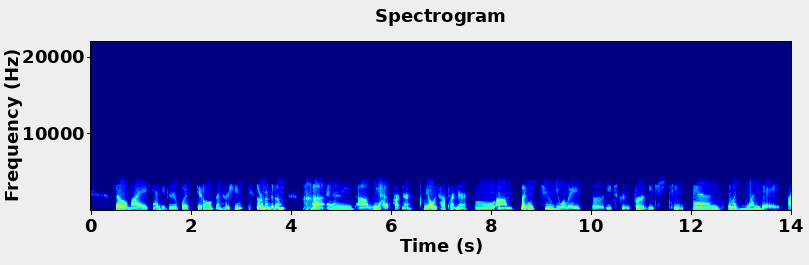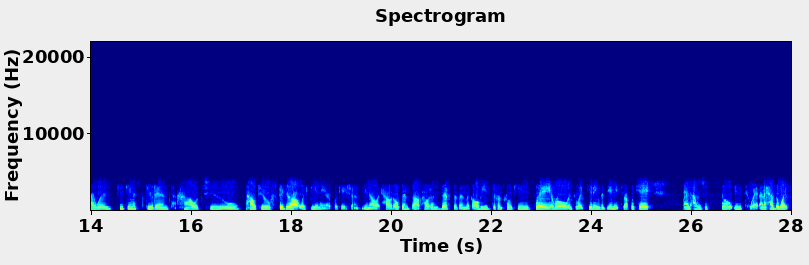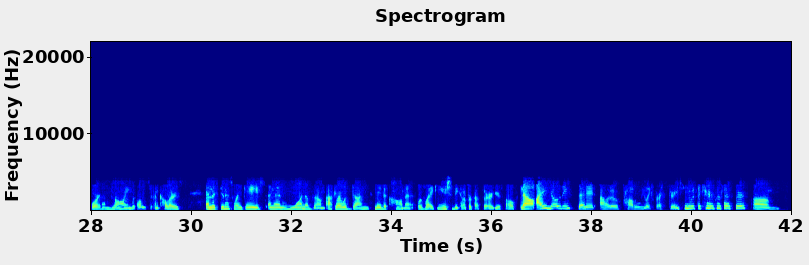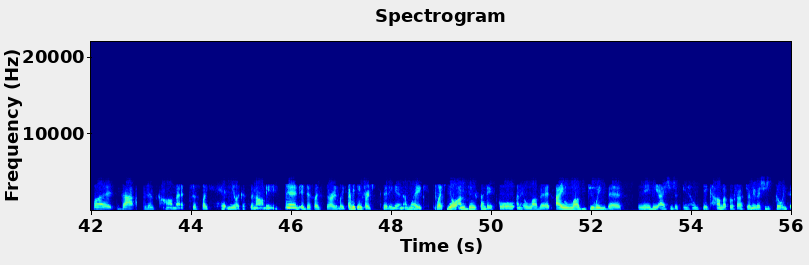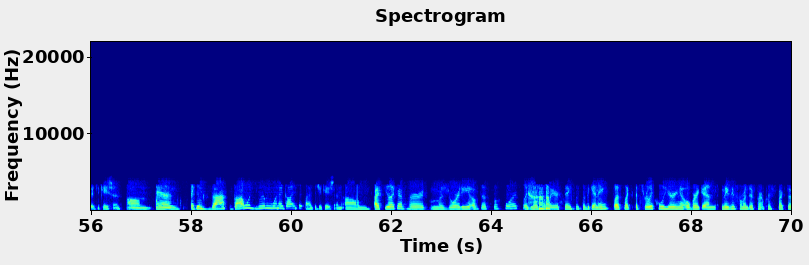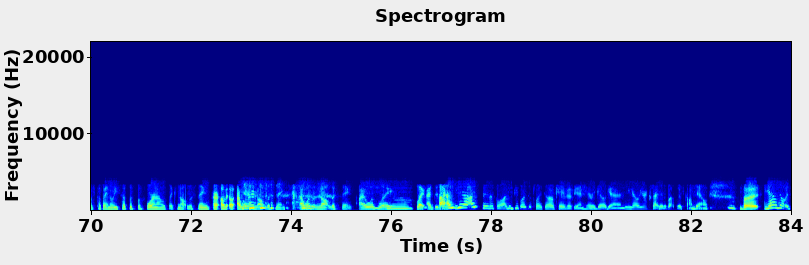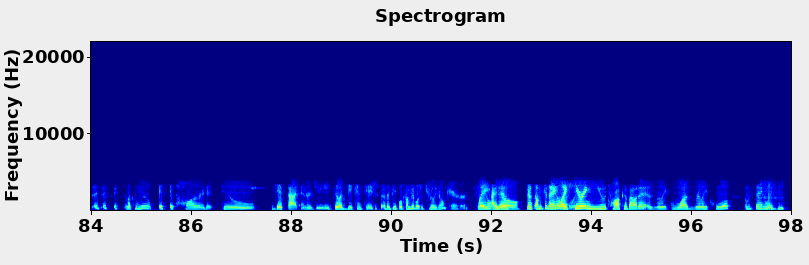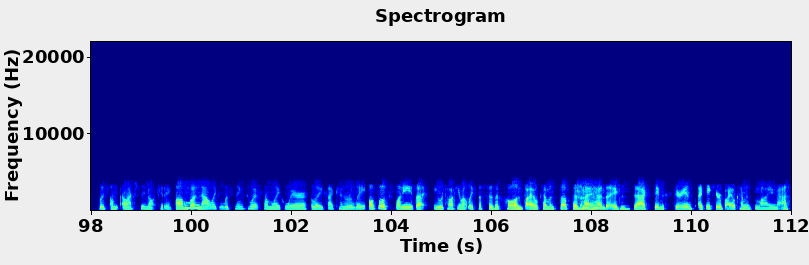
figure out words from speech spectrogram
So my candy group was Skittles and Hershey's. I still remember them. Uh, and um, we had a partner. We always had a partner who, um, like, it was two ULAs for each group, for each team. And there was one day I was teaching a student how to how to figure out like DNA replication. You know, like how it opens up, how it unzips, and then like all these different proteins play a role into like getting the DNA to replicate. And I was just so into it. And I had the whiteboard and I'm drawing with all these different colors and the students were engaged. And then one of them after i was done made the comment was like you should become a professor yourself. Now i know they said it out of probably like frustration with the current professor um but that student's comment just like hit me like a tsunami. And it just like started like everything started just fitting in. I'm like like yo i'm doing sunday school and i love it. I love doing this maybe I should just, you know, become a professor. Maybe I should just go into education. Um, and I think that that was really when I got into science education. Um, I feel like I've heard majority of this before, like most of what you're saying since the beginning. But it's like it's really cool hearing it over again, maybe from a different perspective, because I know you said this before, and I was like not listening, or I, I wasn't not listening. I wasn't not listening. I was like, yeah. like I didn't. I, I, yeah, I say this a lot, and people are just like, okay, Vivian, here we go again. We know you're excited about this. Calm down but yeah, no, it's it's it's, it's like when you it's it's hard to get that energy to like be contagious to other people. Some people just really don't care. Like No, I know Just I'm Because saying like hearing you talk about it is really was really cool. I'm saying like I'm I'm actually not kidding. Um but now like listening to it from like where like I can relate. Also it's funny that you were talking about like the physics hall and biochem and stuff cuz I had the exact same experience. I think your biochem is my math.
